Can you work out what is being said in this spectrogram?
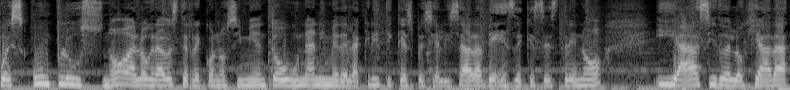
pues un plus, ¿no? Ha logrado este reconocimiento unánime de la crítica especializada desde que se estrenó y ha sido elogiada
